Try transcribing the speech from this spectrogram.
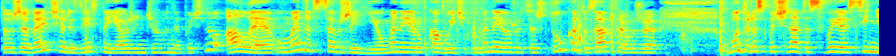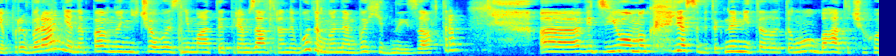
то вже ввечері, звісно, я вже нічого не почну. Але у мене все вже є. У мене є рукавички, у мене є вже ця штука, то завтра вже. Буду розпочинати своє осіннє прибирання. Напевно, нічого знімати прямо завтра не буду. У мене вихідний завтра е, від зйомок. Я собі так намітила, тому багато чого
